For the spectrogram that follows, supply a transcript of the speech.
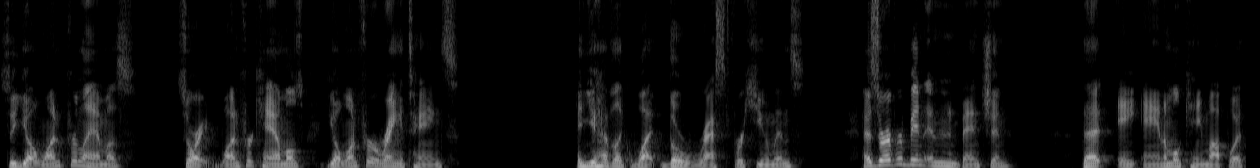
so you got one for llamas, sorry, one for camels, you got one for orangutans, and you have like what the rest for humans. Has there ever been an invention that a animal came up with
